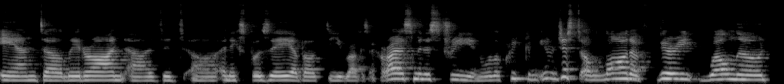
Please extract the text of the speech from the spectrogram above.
and uh, later on uh, did uh, an expose about the Ravi Zacharias ministry and Willow Creek. You know, just a lot of very well-known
